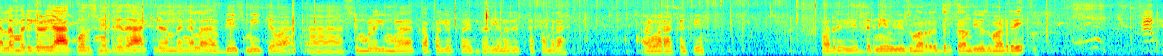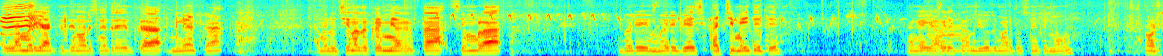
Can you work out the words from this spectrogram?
ಎಲ್ಲ ಮರಿಗಳಿಗೆ ಹಾಕ್ಬೋದು ಸ್ನೇಹಿತರೆ ಇದು ಹಾಕಿದ್ರೆ ಅಂದಂಗೆಲ್ಲ ಬೇಸ್ ಮೇಯ್ತೇವ. ಸಿಂಬಳ ಗಿಂಬಳ ಕಪ್ಪ ಗಿಪ್ಪ ಇಂಥದ್ದು ಏನಾರು ಇತ್ತಪ್ಪ ಅಂದ್ರೆ ಅಳವಾರ ಹಾಕೈತಿ. ನೋಡ್ರಿ ಇದ್ರೆ ನೀವು ಯೂಸ್ ಮಾಡ್ರಿ ಇದ್ರೆ ತಂದು ಯೂಸ್ ಮಾಡಿರಿ. ಎಲ್ಲ ಮರಿಗೆ ಹಾಕ್ತಿದ್ದೀವಿ ನೋಡಿ ಸ್ನೇಹಿತರೆ ಇದಕ್ಕೆ ಮೇಯಕ್ಕೆ. ಆಮೇಲೆ ಉಚ್ಚಿನದ ಕಮ್ಮಿ ಆಗುತ್ತಾ ಸಿಂಬಳ. ಬರೀ ಮರಿ ಬೇಸ್ ಕಚ್ಚಿ ಮೈತೈತಿ ಹಂಗಾಗಿ ಯಾವಾಗ ತಂದು ಯೂಸ್ ಮಾಡ್ತೀವಿ ಸ್ನೇಹಿತರೆ ನಾವು. ನೋಡಿ.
